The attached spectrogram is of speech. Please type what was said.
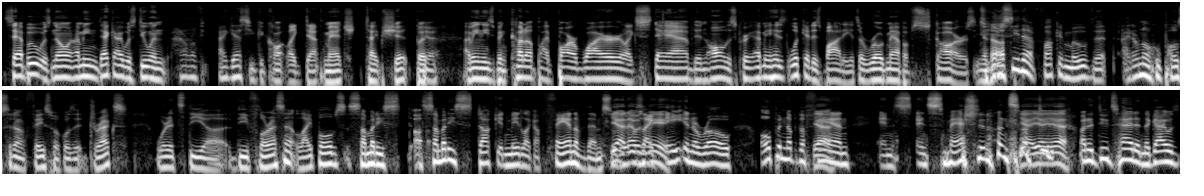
Sabu was known. I mean, that guy was doing. I don't know if I guess you could call it like death match type shit. But Yeah. I mean, he's been cut up by barbed wire, like stabbed, and all this crazy. I mean, his look at his body. It's a roadmap of scars. You Did know. you see that fucking move that I don't know who posted on Facebook? Was it Drex? Where it's the uh, the fluorescent light bulbs. Somebody st- uh, somebody stuck and made like a fan of them. So Yeah, that was, like me. eight in a row. Opened up the Yeah. fan and and smashed it on some Yeah, yeah, yeah. on a dude's head, and the guy was.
